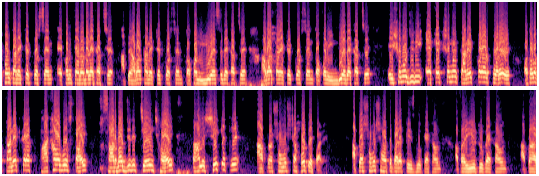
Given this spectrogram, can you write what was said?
এখন কানেক্টেড করছেন, এখন কানাডা দেখাচ্ছে, আপনি আবার কানেক্টেড করছেন, তখন ইউএসএ দেখাচ্ছে, আবার কানেক্টেড করছেন, তখন ইন্ডিয়া দেখাচ্ছে। এই সময় যদি এক এক সময় কানেক্ট করার পরে অথবা কানেক্ট করা থাকা অবস্থায় সার্ভার যদি চেঞ্জ হয়, তাহলে সেই ক্ষেত্রে আপনার সমস্যা হতে পারে। আপনার সমস্যা হতে পারে ফেসবুক অ্যাকাউন্ট আপনার ইউটিউব অ্যাকাউন্ট আপনার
